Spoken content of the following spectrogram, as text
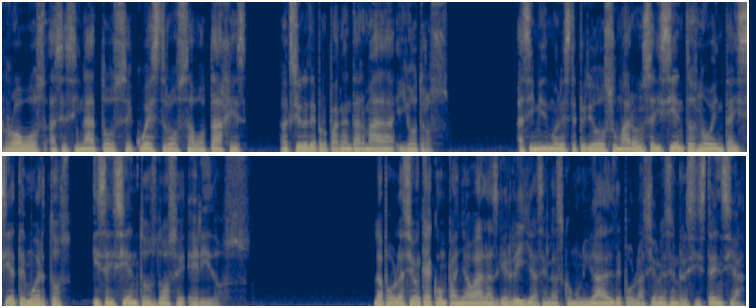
robos, asesinatos, secuestros, sabotajes, acciones de propaganda armada y otros. Asimismo, en este periodo sumaron 697 muertos y 612 heridos. La población que acompañaba a las guerrillas en las comunidades de poblaciones en resistencia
